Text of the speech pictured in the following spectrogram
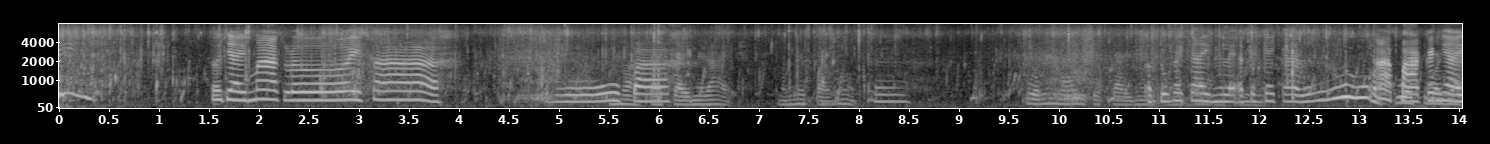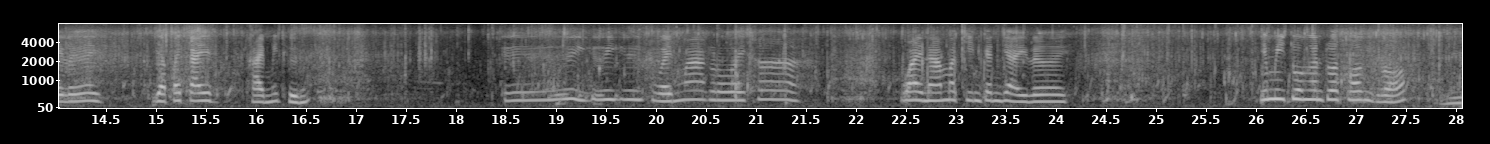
ย ตัวใหญ่มากเลยค่ะโอ้ปลาไกลๆไม่ได้ มันไม่ไปนู่นเออตัวน้อยๆอยู่ไกลๆนี่เอาตัวใกล้ๆนี่แหละเอาตัวใกล้ๆโอ้อาปากกันใหญ่เลย อย่าไปไกลถ่ายไม่ถึงเอ้ยเอ้ยเอ้ยสวยมากเลยค่ะว่ายน้ำมากินกันใหญ่เลย ยังมีตัวเงินตัวทองอีกเหรอ มี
